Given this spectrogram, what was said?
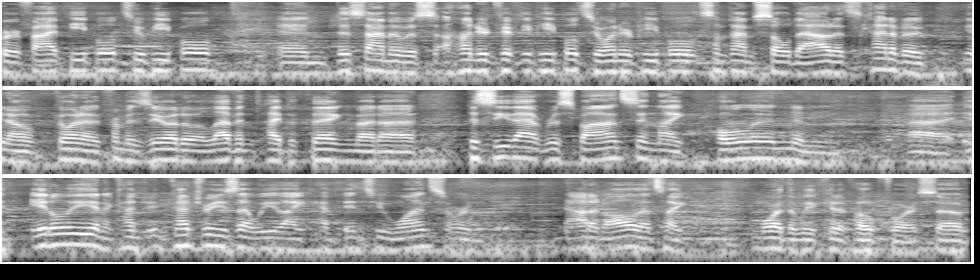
for five people, two people, and this time it was 150 people, 200 people, sometimes sold out. It's kind of a you know going to, from a zero to 11 type of thing, but uh, to see that response in like Poland and uh, Italy and country, in countries that we like have been to once or not at all, that's like more than we could have hoped for. So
